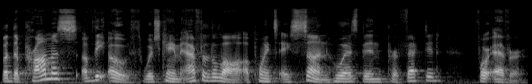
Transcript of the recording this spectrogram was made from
but the promise of the oath which came after the law appoints a son who has been perfected forever.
